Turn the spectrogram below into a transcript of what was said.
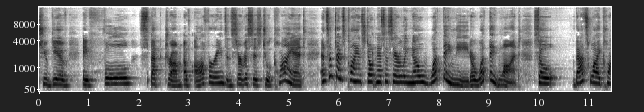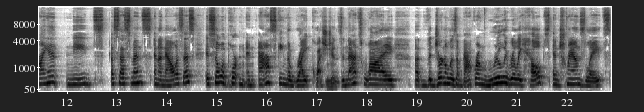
to give a full spectrum of offerings and services to a client. And sometimes clients don't necessarily know what they need or what they want. So that's why client needs assessments and analysis is so important in asking the right questions. Mm-hmm. And that's why uh, the journalism background really, really helps and translates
